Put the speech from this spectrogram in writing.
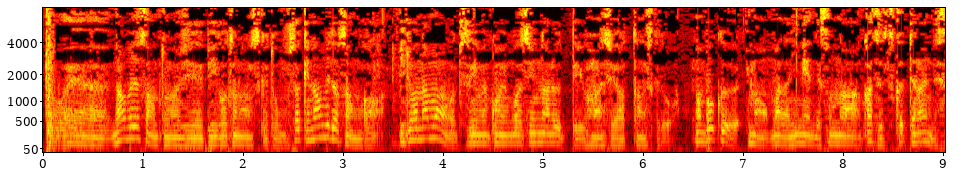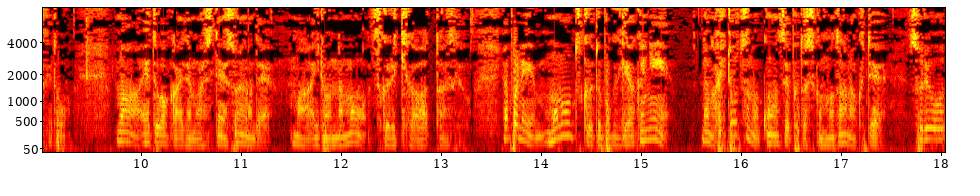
とえー、鍋田さんと同じで B 型なんですけど、さっき鍋田さんがいろんなものを継ぎ目込みがちになるっていう話があったんですけど、まあ僕、今まだ2年でそんな数作ってないんですけど、まあ絵とか書いてまして、そういうので、まあいろんなものを作る機会があったんですけど、やっぱり物を作ると僕逆に、なんか一つのコンセプトしか持たなくて、それを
